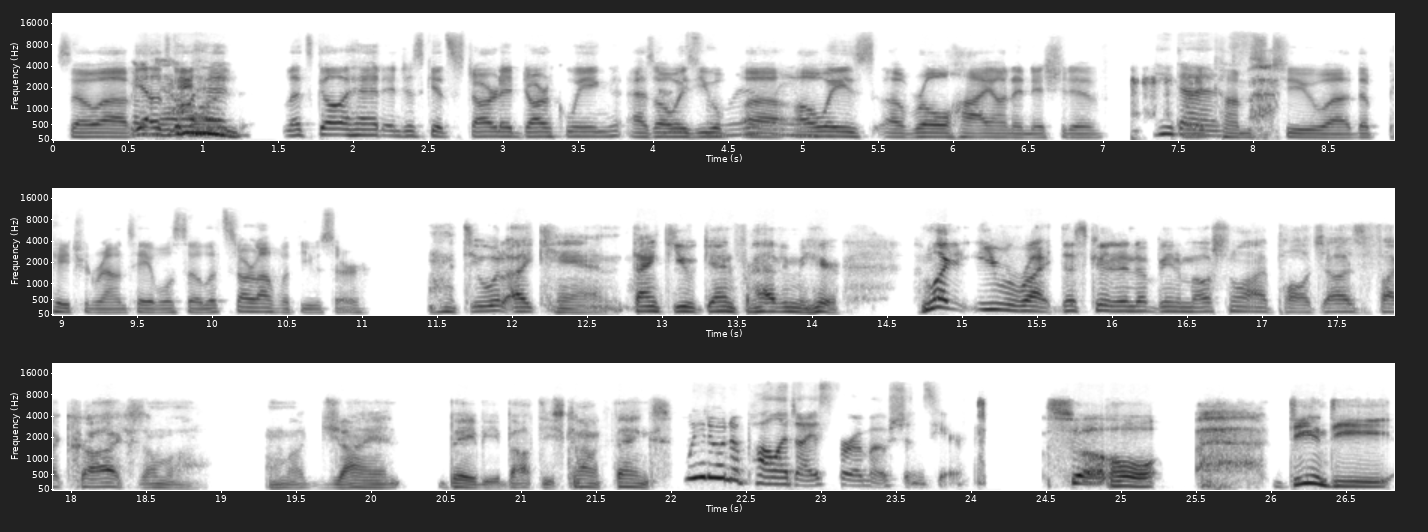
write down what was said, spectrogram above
So uh, yeah, let's Yeah. go ahead. Let's go ahead and just get started. Darkwing, as always, you uh, always uh, roll high on initiative he when it comes to uh, the patron roundtable. So let's start off with you, sir. I do what I can. Thank you again for having me here. I'm like you were right. This could end up being emotional. I apologize if I cry because I'm a I'm a giant baby about these kind of things. we don't apologize for emotions here. So D and D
